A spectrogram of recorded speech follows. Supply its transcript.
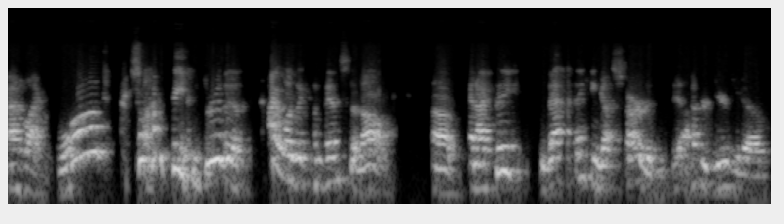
I was like, what? So I'm reading through this. I wasn't convinced at all. Uh, and I think that thinking got started 100 years ago,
